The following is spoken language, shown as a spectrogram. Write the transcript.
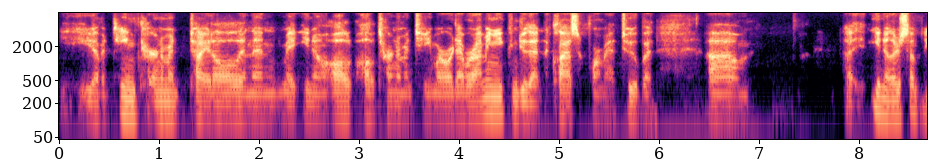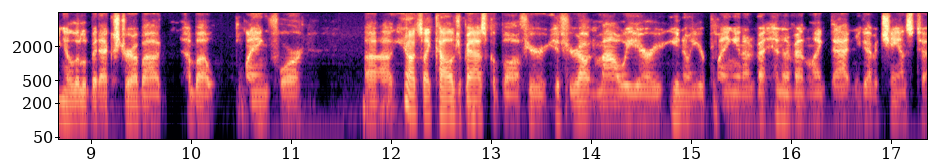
you have a team tournament title and then make you know all, all tournament team or whatever i mean you can do that in a classic format too but um, uh, you know there's something a little bit extra about about playing for uh, you know, it's like college basketball. If you're if you're out in Maui or you know you're playing in an event, an event like that, and you have a chance to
